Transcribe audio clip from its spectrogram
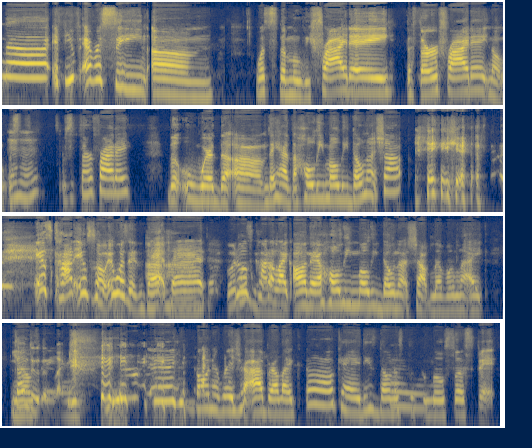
Nah, if you've ever seen um, what's the movie Friday, the third Friday? No, mm-hmm. Was it third Friday? The where the um they had the holy moly donut shop. yeah, it was kind of it was so it wasn't that uh-uh. bad, but it was kind of like on that holy moly donut shop level, like. You Don't know do that. Like, yeah, yeah, you go in and raise your eyebrow, like, oh, okay, these donuts look a little suspect.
